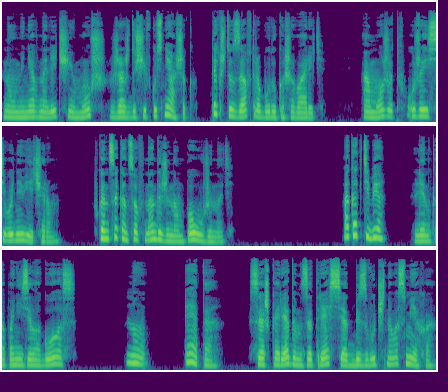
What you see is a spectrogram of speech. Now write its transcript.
но у меня в наличии муж, жаждущий вкусняшек, так что завтра буду кошеварить. А может, уже и сегодня вечером. В конце концов, надо же нам поужинать. «А как тебе?» Ленка понизила голос. «Ну, это...» Сашка рядом затрясся от беззвучного смеха.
